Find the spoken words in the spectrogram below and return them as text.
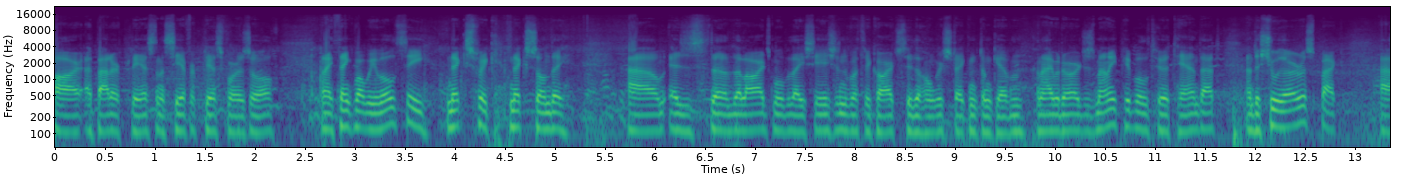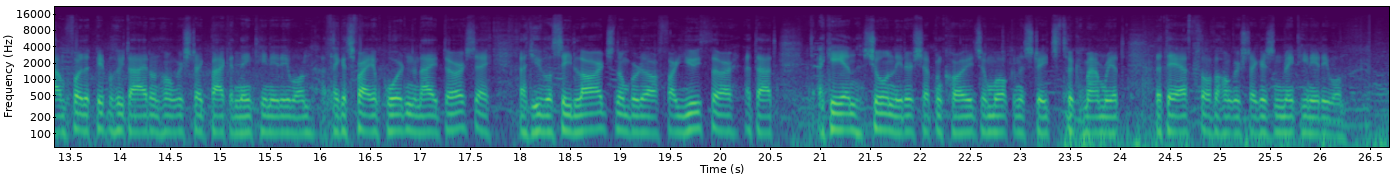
are a better place and a safer place for us all. And I think what we will see next week, next Sunday, um, is the, the large mobilisation with regards to the hunger strike in Dungiven. And I would urge as many people to attend that and to show their respect um, for the people who died on hunger strike back in 1981. I think it's very important, and I dare say that you will see large number of our youth there at that, again showing leadership and courage and walking the streets to commemorate the death of the hunger strikers in 1981.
